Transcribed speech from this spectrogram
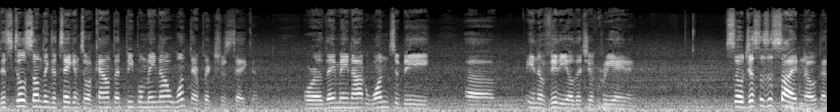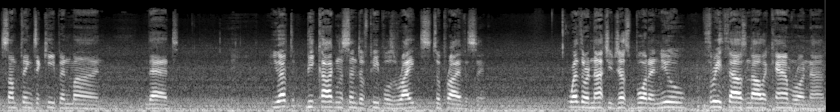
there's still something to take into account that people may not want their pictures taken, or they may not want to be um, in a video that you're creating. So, just as a side note, that's something to keep in mind that you have to be cognizant of people's rights to privacy. Whether or not you just bought a new $3,000 camera or not,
